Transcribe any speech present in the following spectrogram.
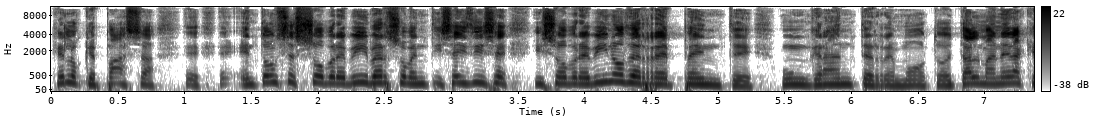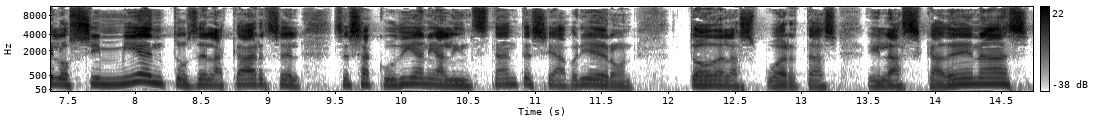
¿Qué es lo que pasa? Eh, eh, entonces sobreví, verso 26 dice, y sobrevino de repente un gran terremoto, de tal manera que los cimientos de la cárcel se sacudían y al instante se abrieron todas las puertas y las cadenas,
